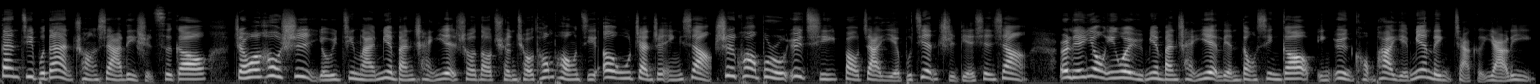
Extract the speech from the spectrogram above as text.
淡季不淡，创下历史次高。展望后市，由于近来面板产业受到全球通膨及俄乌战争影响，市况不如预期，报价也不见止跌现象。而联咏因为与面板产业联动性高，营运恐怕也面临价格压力。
